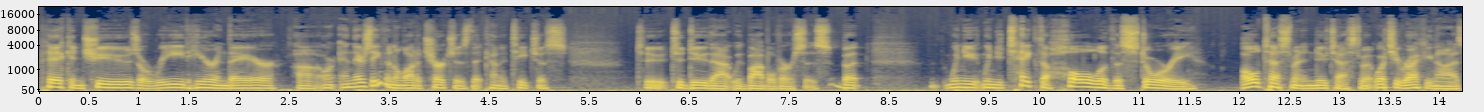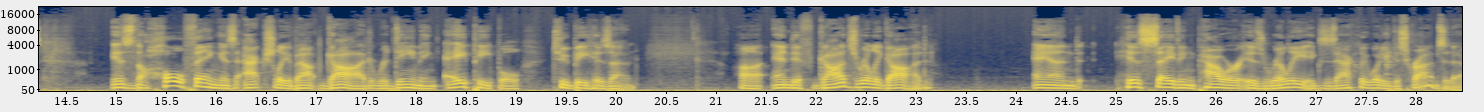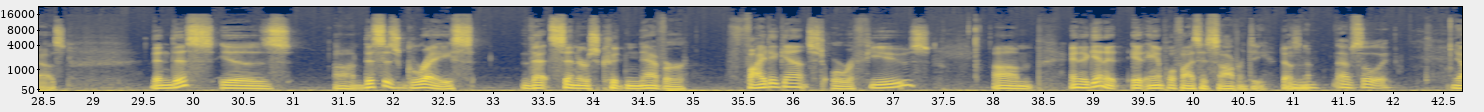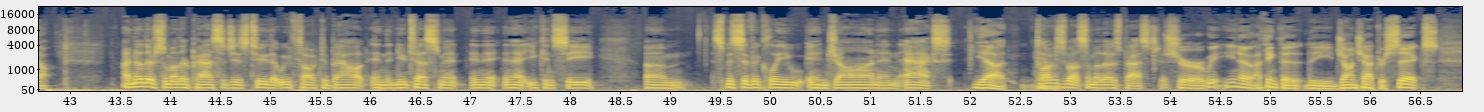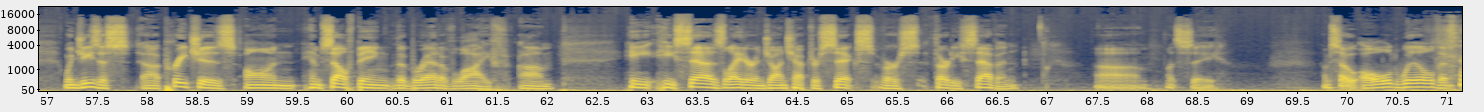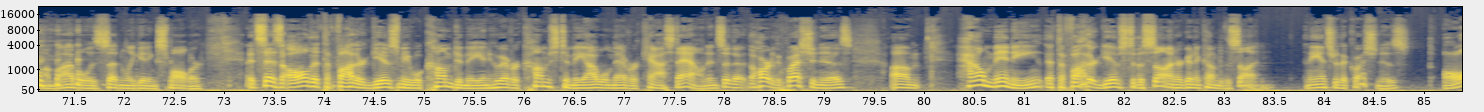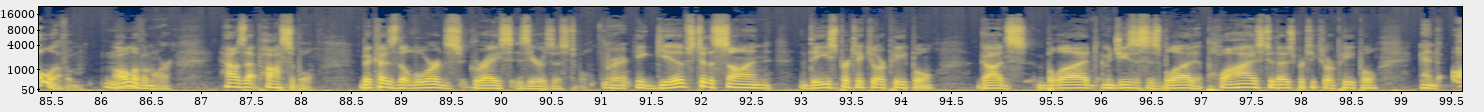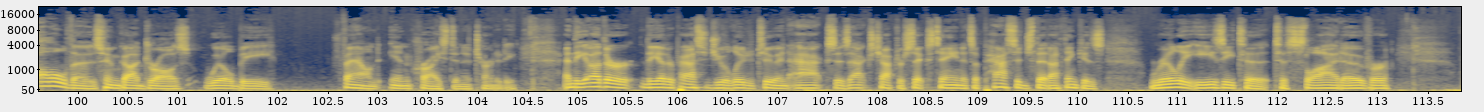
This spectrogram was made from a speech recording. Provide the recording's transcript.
pick and choose or read here and there, uh, or and there's even a lot of churches that kind of teach us to to do that with Bible verses. But when you when you take the whole of the story, Old Testament and New Testament, what you recognize is the whole thing is actually about God redeeming a people to be His own. Uh, and if God's really God, and His saving power is really exactly what He describes it as, then this is uh, this is grace that sinners could never fight against or refuse. Um, and again, it, it amplifies his sovereignty, doesn't mm-hmm. it? Absolutely. Yeah. I know there's some other passages too that we've talked about in the New Testament, in, the, in that you can see um, specifically in John and Acts. Yeah, talk yeah. us about some of those passages. Sure, we, you know, I think the the John chapter six, when Jesus uh, preaches on himself being the bread of life, um, he he says later in John chapter six, verse thirty seven. Um, let's see. I'm so old, Will, that my Bible is suddenly getting smaller. It says, All that the Father gives me will come to me, and whoever comes to me I will never cast down. And so the, the heart of the question is um, how many that the Father gives to the Son are going to come to the Son? And the answer to the question is all of them. Mm-hmm. All of them are. How is that possible? Because the Lord's grace is irresistible. Right. He gives to the Son these particular people. God's blood, I mean, Jesus' blood applies to those particular people, and all those whom God draws will be found in Christ in eternity. And the other the other passage you alluded to in Acts is Acts chapter 16. It's a passage that I think is really easy to to slide over.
